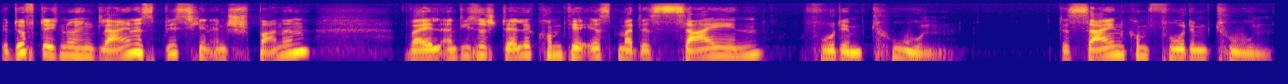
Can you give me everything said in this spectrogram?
Ihr dürft euch noch ein kleines bisschen entspannen, weil an dieser Stelle kommt ja erstmal das Sein vor dem Tun. Das Sein kommt vor dem Tun.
